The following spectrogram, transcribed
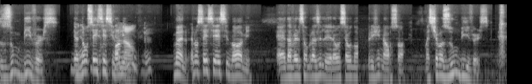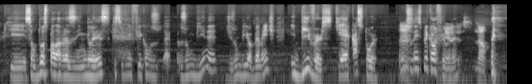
Zumbivers? Eu Meu não sei se esse nome- ver. Mano, eu não sei se esse nome é da versão brasileira ou se é o nome original só. Mas se chama Zumbivers. Que são duas palavras em inglês que significam é, zumbi, né? De zumbi, obviamente. E beavers, que é castor. Eu não Hum. preciso nem explicar o filme, né? Deus. Não.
